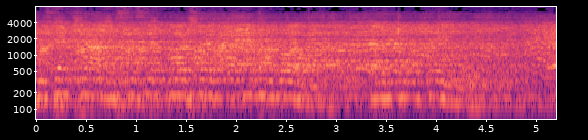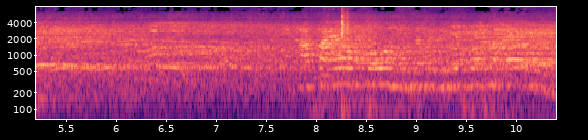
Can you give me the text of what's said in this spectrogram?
José Thiago, Cícero Costa, Academia Barbosa. Academia Monteiro. Rafael Torres, Academia Porto Alegre.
